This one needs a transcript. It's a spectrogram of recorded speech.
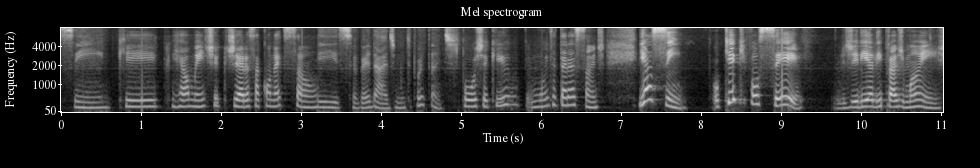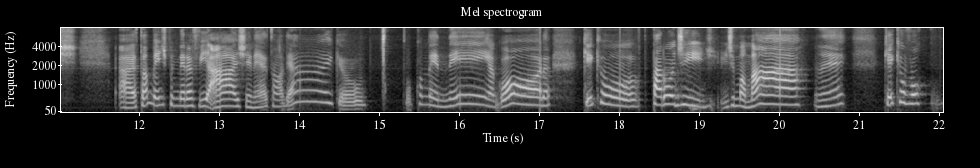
Sim, Que, que realmente gera essa conexão. isso é verdade, muito importante. Poxa, que muito interessante. E assim, o que que você diria ali para as mães, ah, também de primeira viagem, né? Então, olha, ai, que eu tô com neném agora, que que eu parou de, de, de mamar, né? Que que eu vou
